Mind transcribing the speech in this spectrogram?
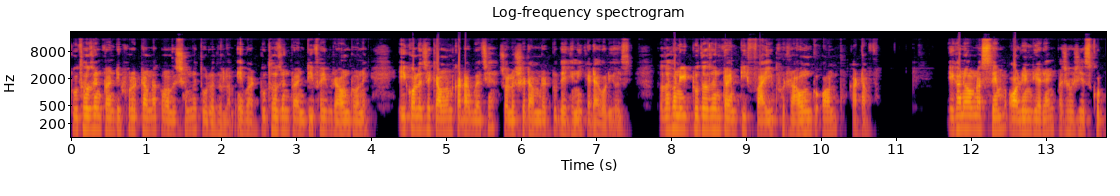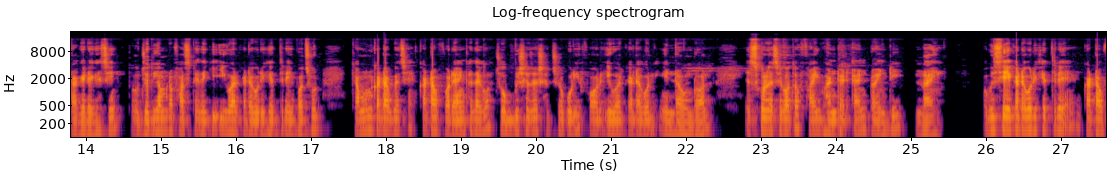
টু থাউজেন্ড টোয়েন্টি ফোরেরটা আমরা তোমাদের সামনে তুলে ধরলাম। এবার two thousand twenty five round ওয়ানে এই কলেজে কেমন কাট আপ গেছে? চলো সেটা আমরা একটু দেখে নিই ক্যাটাগরি ওয়াইজ তো দেখো NEET two thousand twenty five round on cut off এখানেও আমরা সেম অল ইন্ডিয়া র্যাঙ্ক পাশাপাশি স্কোরটা আগে রেখেছি তো যদি আমরা ফার্স্টে দেখি ইউআর ক্যাটাগরি ক্ষেত্রে এবছর কেমন কাট আপ গেছে? কাট অফ র্যাঙ্ক দেখো, চব্বিশ হাজার সাতশো কুড়ি for UR category in round one score গেছে কত? Five hundred and twenty nine OBC A category ক্ষেত্রে কাট অফ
